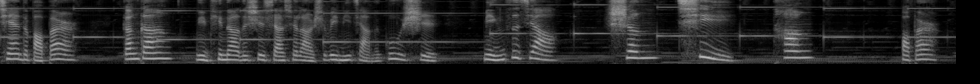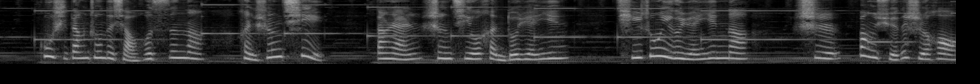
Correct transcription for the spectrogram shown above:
亲爱的宝贝儿，刚刚你听到的是小雪老师为你讲的故事，名字叫。生气汤，宝贝儿，故事当中的小霍斯呢，很生气。当然，生气有很多原因，其中一个原因呢，是放学的时候，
